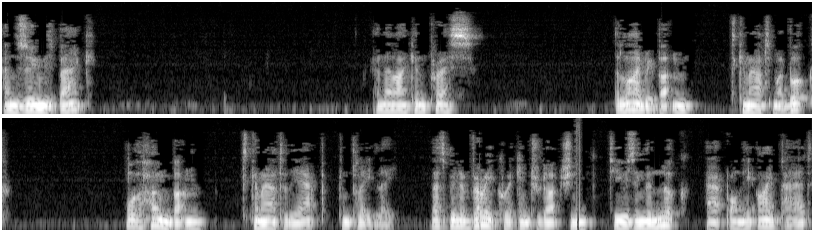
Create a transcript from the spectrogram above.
and zoom is back and then I can press the library button to come out of my book or the home button to come out of the app completely. That's been a very quick introduction to using the Nook app on the iPad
